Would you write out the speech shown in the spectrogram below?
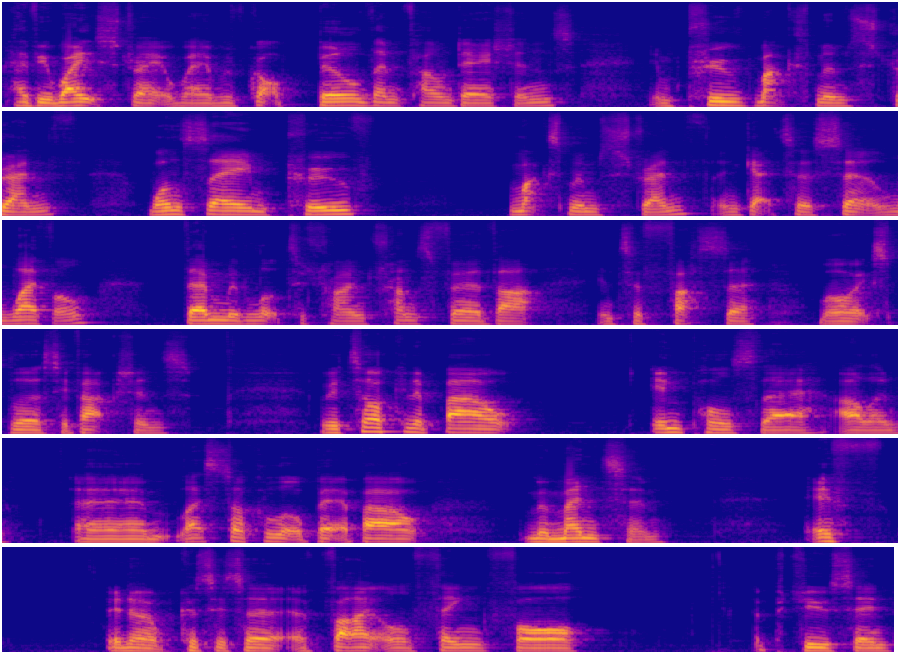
heavy weights straight away. We've got to build them foundations, improve maximum strength. Once they improve maximum strength and get to a certain level, then we'd look to try and transfer that into faster, more explosive actions. We are talking about impulse there, Alan. Um, let's talk a little bit about momentum. If, you know, because it's a, a vital thing for producing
